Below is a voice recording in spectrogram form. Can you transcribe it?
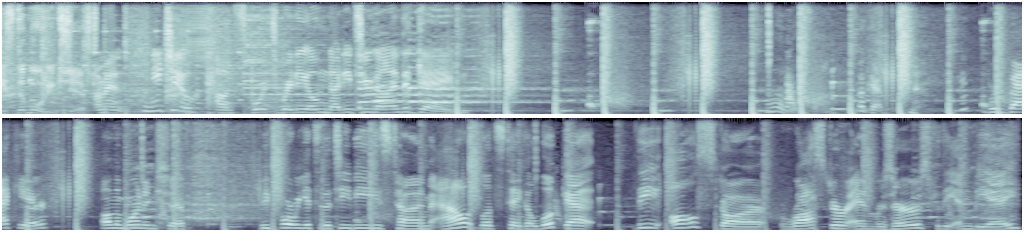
is the morning shift. I'm in. Me too. On Sports Radio 929 The Game. I love this song. Okay. We're back here on the morning shift. Before we get to the TB's time out, let's take a look at the All Star roster and reserves for the NBA.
